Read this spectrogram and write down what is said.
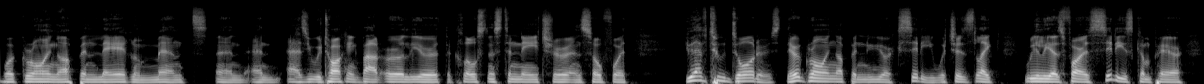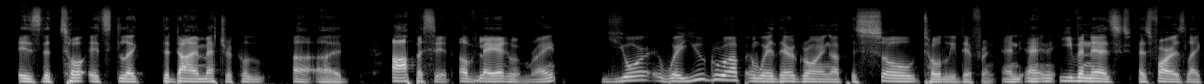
what growing up in Lerum meant, and and as you were talking about earlier, the closeness to nature and so forth. You have two daughters. They're growing up in New York City, which is like really, as far as cities compare, is the to- it's like the diametrical uh, uh, opposite of Lerum, right? Your where you grew up and where they're growing up is so totally different, and and even as as far as like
